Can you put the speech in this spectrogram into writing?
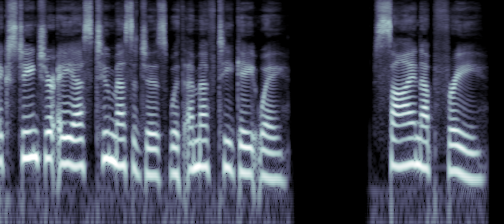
Exchange your AS2 messages with MFT gateway. Sign up free.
